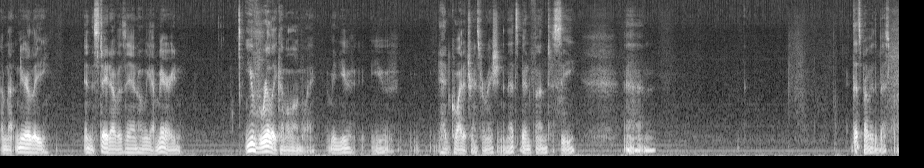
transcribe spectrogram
I'm not nearly in the state I was in when we got married. You've really come a long way. I mean, you you've had quite a transformation, and that's been fun to see. Um, that's probably the best part.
